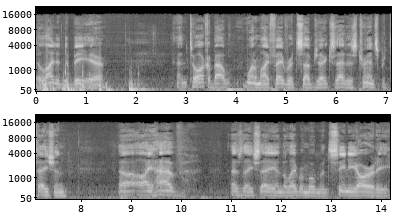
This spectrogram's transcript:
delighted to be here and talk about one of my favorite subjects, that is transportation. Uh, I have, as they say in the labor movement, seniority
